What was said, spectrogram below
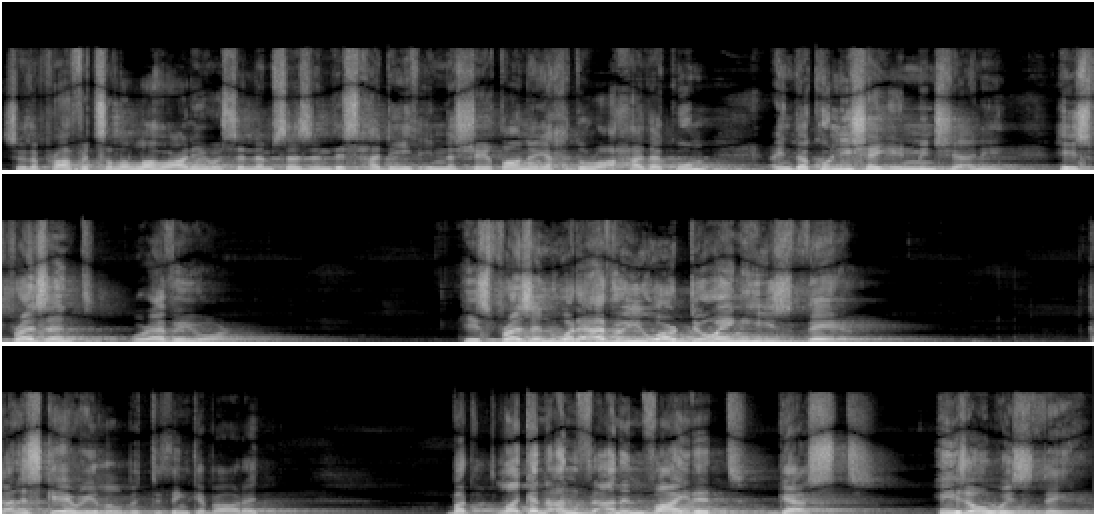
So the Prophet ﷺ says in this hadith, إِنَّ الشَّيْطَانَ يَحْضُرُ أَحَدَكُمْ عِنْدَ كُلِّ شَيْءٍ مِّن شَأْنِهِ He's present wherever you are. He's present whatever you are doing, He's there. Kind of scary a little bit to think about it. But like an un- uninvited guest, He's always there.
